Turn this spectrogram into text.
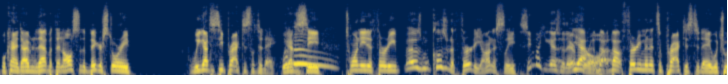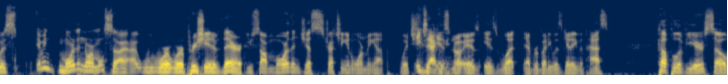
We'll kind of dive into that, but then also the bigger story. We got to see practice today. We got to see twenty to thirty. It was closer to thirty, honestly. Seemed like you guys were there yeah, for a while. about, about thirty minutes of practice today, which was, I mean, more than normal. So I, I, we're, we're appreciative there. you saw more than just stretching and warming up, which Exactly. is, no, is is what everybody was getting the past couple of years. So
